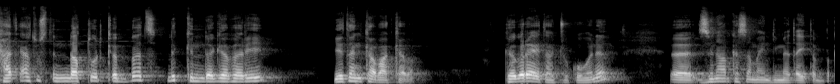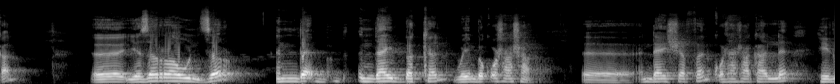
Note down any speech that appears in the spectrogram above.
ኃጢአት ውስጥ እንዳትወድቅበት ልክ እንደ ገበሬ የተንከባከበ ገበሬ አይታችሁ ከሆነ ዝናብ ከሰማይ እንዲመጣ ይጠብቃል። የዘራውን ዘር እንዳይበከል ወይም በቆሻሻ እንዳይሸፈን ቆሻሻ ካለ ሄዶ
